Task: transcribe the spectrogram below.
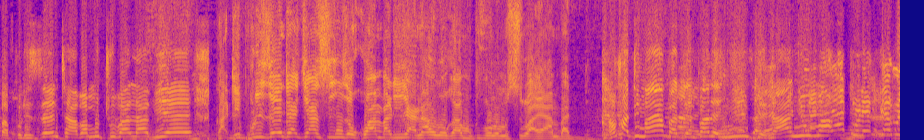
bapulezenta abamu tubalabye. Kati pulezidenti akyasinza okwambalira naawe noga mutufuna omusiru ayambadde. Akadima ayambadde empale nyimpi nanyuma. Tulekemu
